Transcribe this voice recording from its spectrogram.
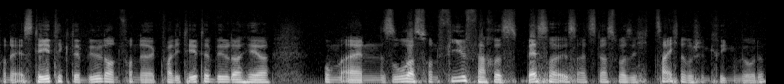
von der Ästhetik der Bilder und von der Qualität der Bilder her um ein sowas von Vielfaches besser ist als das, was ich zeichnerisch hinkriegen würde.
